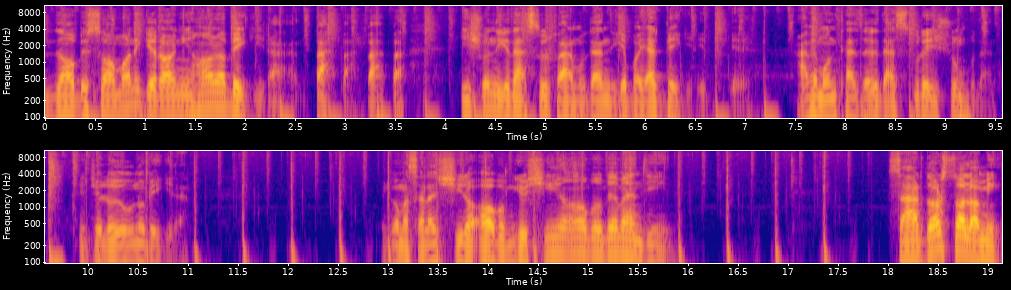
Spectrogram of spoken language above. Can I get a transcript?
نابسامان گرانی ها را بگیرند. به به به به. ایشون دیگه دستور فرمودن دیگه باید بگیرید دیگه. همه منتظر دستور ایشون بودن که جلوی اونو بگیرن. میگه مثلا شیر آب و میگه شیر آب رو ببندین. سردار سالامی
